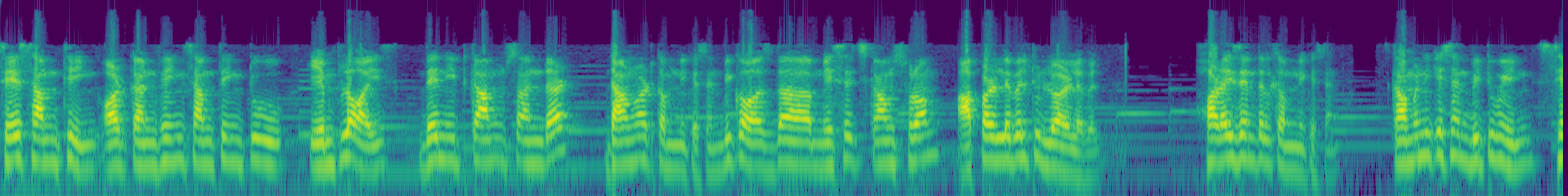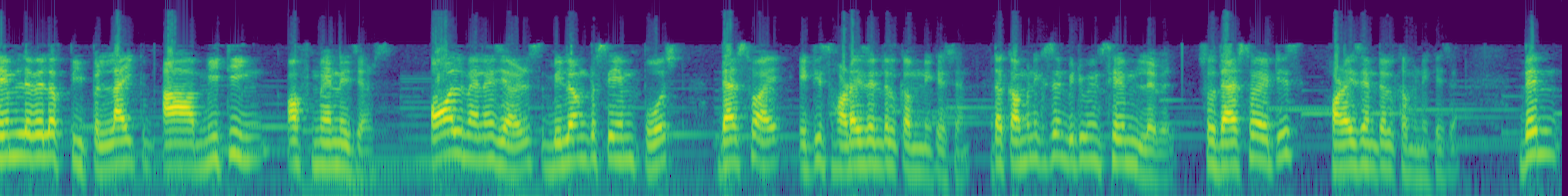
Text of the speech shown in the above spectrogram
says something or conveying something to employees, then it comes under downward communication because the message comes from upper level to lower level. Horizontal communication. Communication between same level of people like a meeting of managers. All managers belong to same post that's why it is horizontal communication. The communication between same level. So that's why it is horizontal communication. Then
